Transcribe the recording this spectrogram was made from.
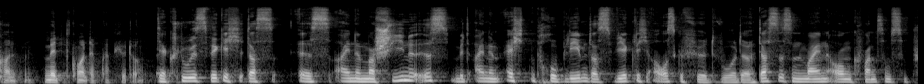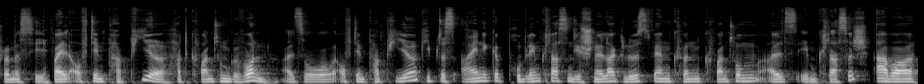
konnten mit Quantum Computing. Der Clou ist wirklich, dass es eine Maschine ist mit einem echten Problem, das wirklich ausgeführt wurde. Das ist in meinen Augen Quantum Supremacy, weil auf dem Papier hat Quantum gewonnen. Also auf dem Papier gibt es einige Problemklassen, die schneller gelöst werden können Quantum als eben klassisch. Aber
